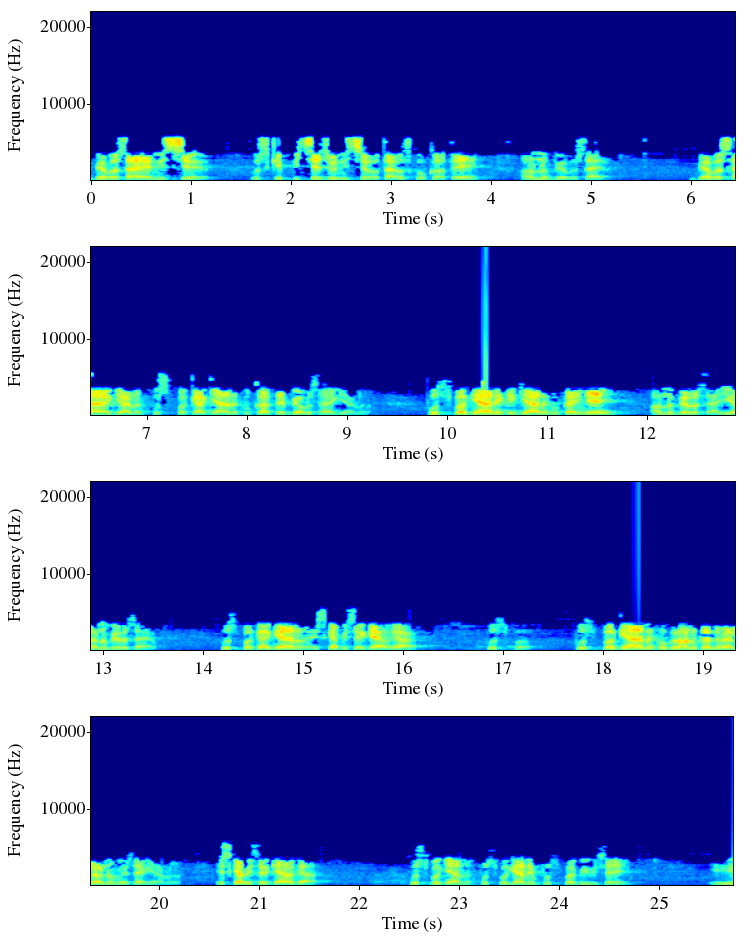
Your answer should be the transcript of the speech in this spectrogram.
व्यवसाय निश्चय, उसके पीछे जो निश्चय होता है, उसको कहते अनुव्यवसाय। व्यवसाय ज्ञान, पुष्प का ज्ञान को कहते व्यवसाय ज्ञान। पुष्प ज्ञान के ज्ञान को कहेंगे अनुव्यवसाय, ये अनुव्यवसाय। पुष्प का ज्ञान, इसका विषय क्या होगा? पुष्प। पुष्प ज्ञान को ग्रहण करने वाले अनुव्यवसाय ज्ञान। इसका विषय क्या होगा? पुष्प ज्ञान। पुष्प ज्ञान पुष्प भी विषय ये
